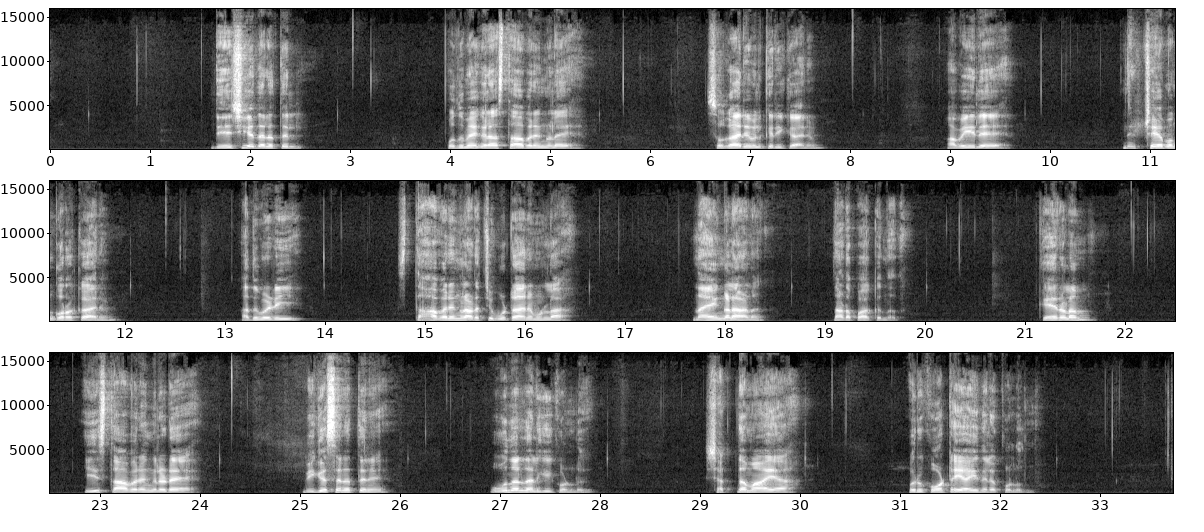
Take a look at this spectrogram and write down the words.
ദേശീയ തലത്തിൽ പൊതുമേഖലാ സ്ഥാപനങ്ങളെ സ്വകാര്യവൽക്കരിക്കാനും അവയിലെ നിക്ഷേപം കുറക്കാനും അതുവഴി സ്ഥാപനങ്ങൾ അടച്ചുപൂട്ടാനുമുള്ള നയങ്ങളാണ് നടപ്പാക്കുന്നത്. കേരളം ഈ സ്ഥാപനങ്ങളുടെ വികസനത്തിന് ഊന്നൽ നൽകിക്കൊണ്ട് ശക്തമായ ഒരു കോട്ടയായി നിലകൊള്ളുന്നു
